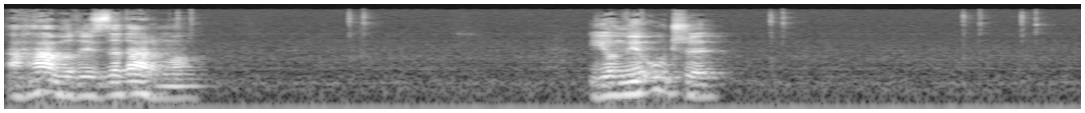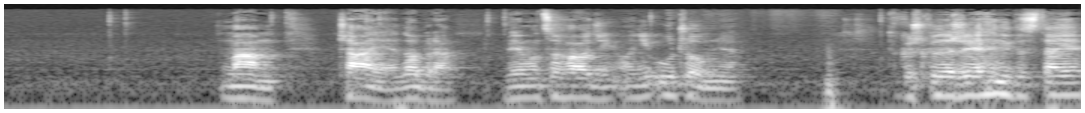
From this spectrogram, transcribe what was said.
Aha, bo to jest za darmo. I on mnie uczy. Mam. Czaję, dobra. Wiem o co chodzi. Oni uczą mnie. Tylko szkoda, że ja nie dostaję.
